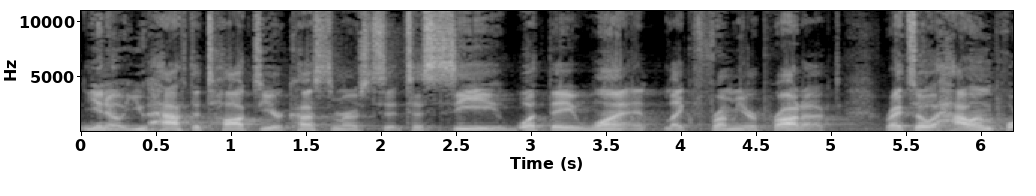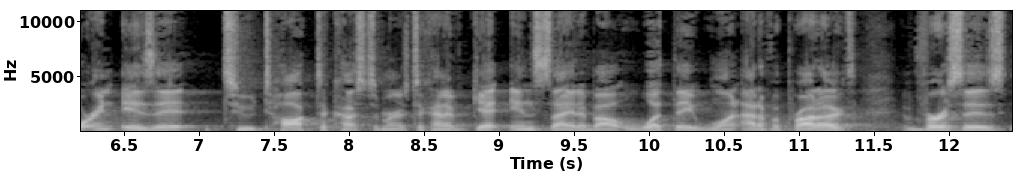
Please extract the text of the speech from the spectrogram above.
you know you have to talk to your customers to, to see what they want like from your product right so how important is it to talk to customers to kind of get insight about what they want out of a product versus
